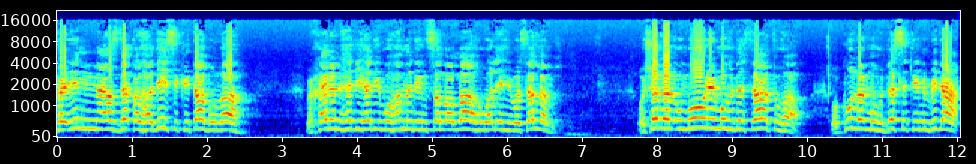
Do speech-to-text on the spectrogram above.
فإن أصدق الحديث كتاب الله وخير الهدي هدي محمد صلى الله عليه وسلم وشر الأمور مهدساتها وكل مهدسة بدعة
